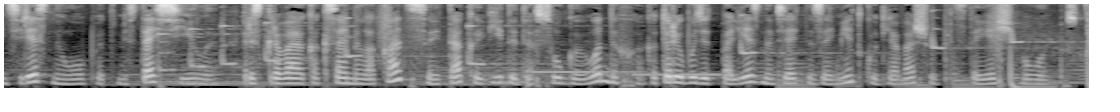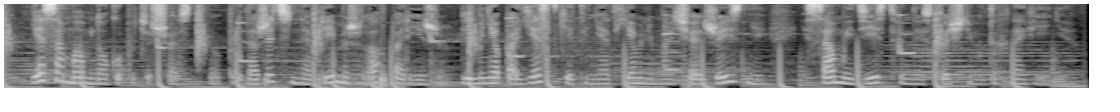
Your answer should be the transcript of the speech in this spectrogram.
интересный опыт, места силы, раскрывая как сами локации, так и виды досуга и отдыха, которые будет полезно взять на заметку для вашего предстоящего отпуска. Я сама много путешествую, продолжительное время жила в Париже. Для меня поездки — это неотъемлемая часть жизни и самый действенный источник вдохновения.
